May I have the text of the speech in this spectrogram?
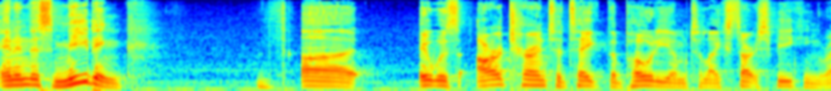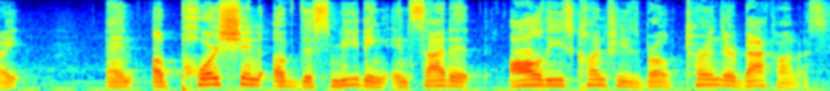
And in this meeting, uh, it was our turn to take the podium to like start speaking, right? And a portion of this meeting inside of all these countries, bro, turned their back on us.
